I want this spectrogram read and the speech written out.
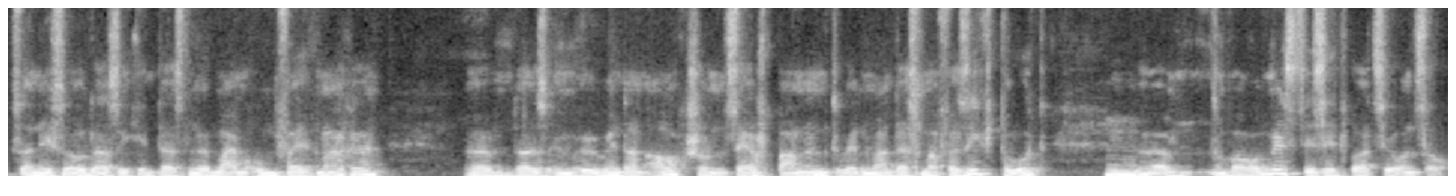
Es ist ja nicht so, dass ich das nur in meinem Umfeld mache. Äh, das ist im Übrigen dann auch schon sehr spannend, wenn man das mal für sich tut. Mhm. Äh, warum ist die Situation so?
